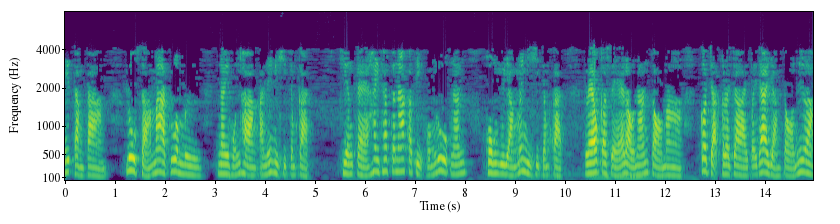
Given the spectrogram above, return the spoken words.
นิดต่างๆ ลูกสามารถร่วมมือในหนทางอันไม่มีขีดจำกัด เพียงแต่ให้ทัศนคติของลูกนั้น คงอยู่อย่างไม่มีขีดจำกัด แล้วกระแสเหล่านั้นต่อมาก็จะกระจายไปได้อย่างต่อเนื่อง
